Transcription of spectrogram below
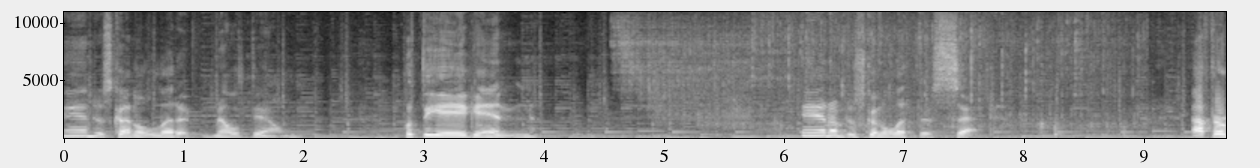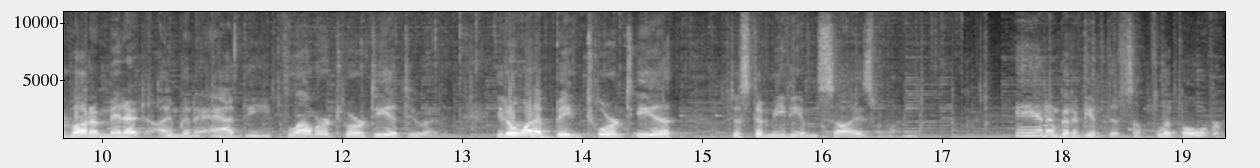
and just kind of let it melt down. Put the egg in and I'm just going to let this set. After about a minute, I'm going to add the flour tortilla to it. You don't want a big tortilla, just a medium-sized one. And I'm going to give this a flip over.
